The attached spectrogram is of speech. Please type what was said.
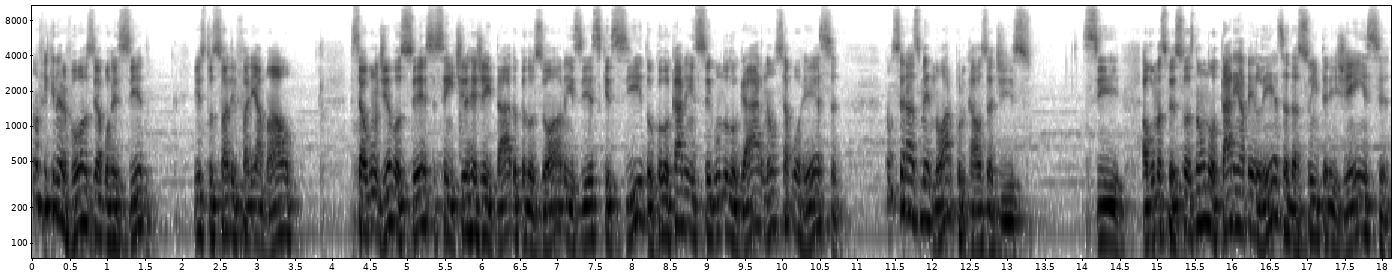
não fique nervoso e aborrecido. Isto só lhe faria mal. Se algum dia você se sentir rejeitado pelos homens e esquecido, colocado em segundo lugar, não se aborreça. Não serás menor por causa disso. Se algumas pessoas não notarem a beleza da sua inteligência,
